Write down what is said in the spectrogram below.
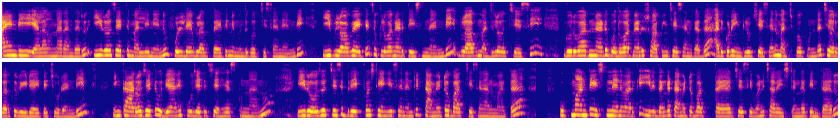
హాయ్ అండి ఎలా ఉన్నారు అందరూ? ఈ రోజు అయితే మళ్ళీ నేను ఫుల్ డే వ్లాగ్తో అయితే మీ ముందుకు వచ్చేసానండి. ఈ వ్లాగ్ అయితే శుక్రవారం నాడు తీసిందండి. వ్లాగ్ మధ్యలో వచ్చేసి గురువారం నాడు బుధవారం నాడు షాపింగ్ చేశాను కదా అది కూడా ఇంక్లూడ్ చేశాను. మర్చిపోకుండా చివరి వరకు వీడియో అయితే చూడండి. ఇంకా ఆ రోజు అయితే ఉదయాన్నే పూజ అయితే చేసేసుకున్నాను. ఈ రోజు వచ్చేసి బ్రేక్ఫాస్ట్ ఏం చేశానంటే టమాటో బాత్ చేశాను అనమాట ఉప్మా అంటే ఇష్టం లేని వారికి ఈ విధంగా టమాటో బాత్ తయారు చేసి ఇవ్వండి. చాలా ఇష్టంగా తింటారు.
